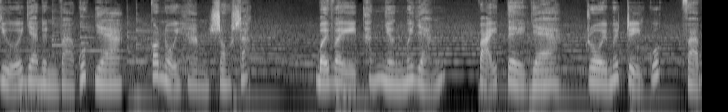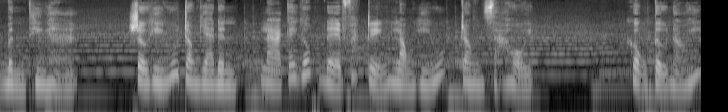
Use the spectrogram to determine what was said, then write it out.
giữa gia đình và quốc gia có nội hàm sâu sắc. Bởi vậy thánh nhân mới giảng phải tề gia rồi mới trị quốc và bình thiên hạ. Sự hiếu trong gia đình là cái gốc để phát triển lòng hiếu trong xã hội. Khổng tử nói,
